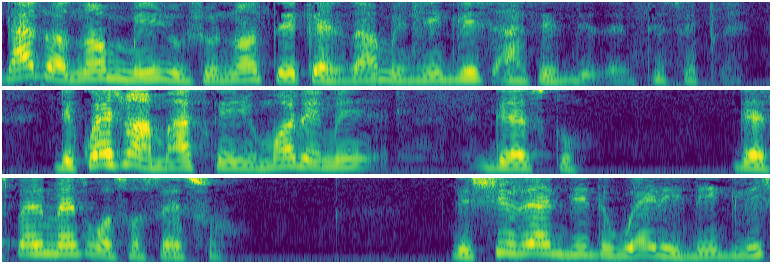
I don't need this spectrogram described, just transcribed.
That does not mean you should not take exam in English as a discipline. The question I'm asking you, Moremi Girls School, the experiment was successful. The children did well in English,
